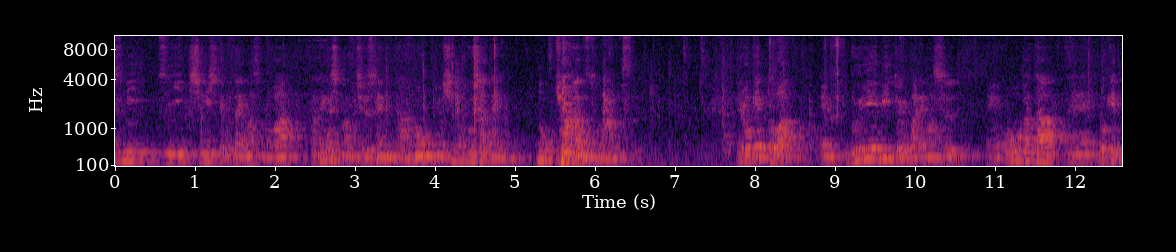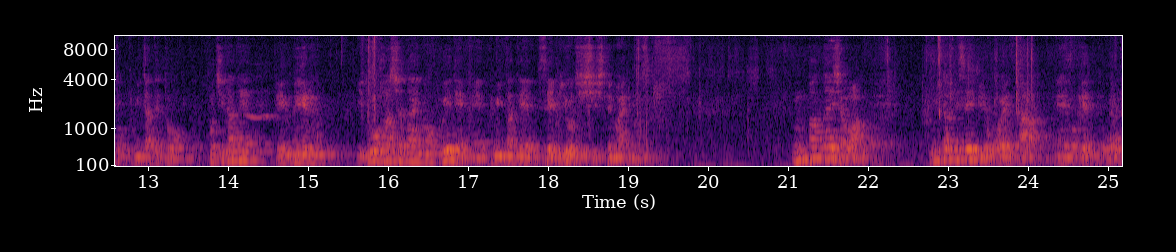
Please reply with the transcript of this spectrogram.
図に図に示してございますのは、種子島宇宙センターの吉信社店の長官図となります。ロケットは VAB と呼ばれます大型ロケット組み立てとこちらで ML 移動発射台の上で組み立て整備を実施してまいります。運搬台車は組み立て整備を終えたロケットを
